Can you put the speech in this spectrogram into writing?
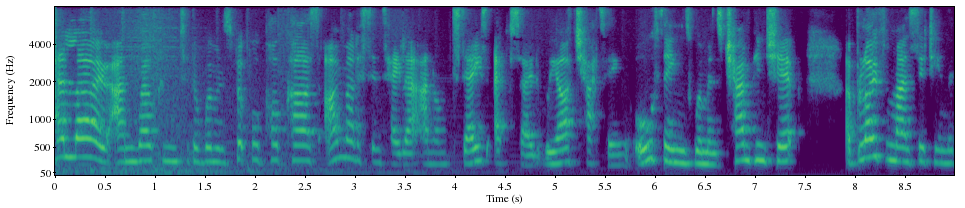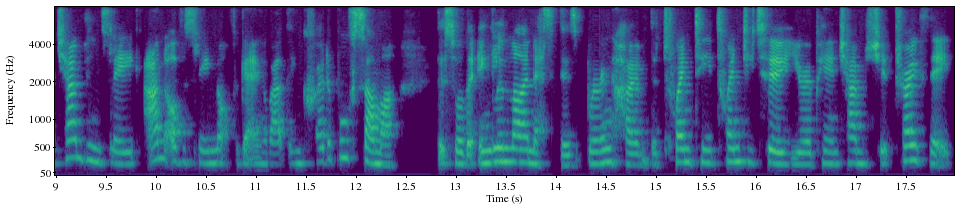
Hello and welcome to the Women's Football Podcast. I'm Maddison Taylor, and on today's episode, we are chatting all things Women's Championship, a blow for Man City in the Champions League, and obviously not forgetting about the incredible summer that saw the England Lionesses bring home the 2022 European Championship trophy.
